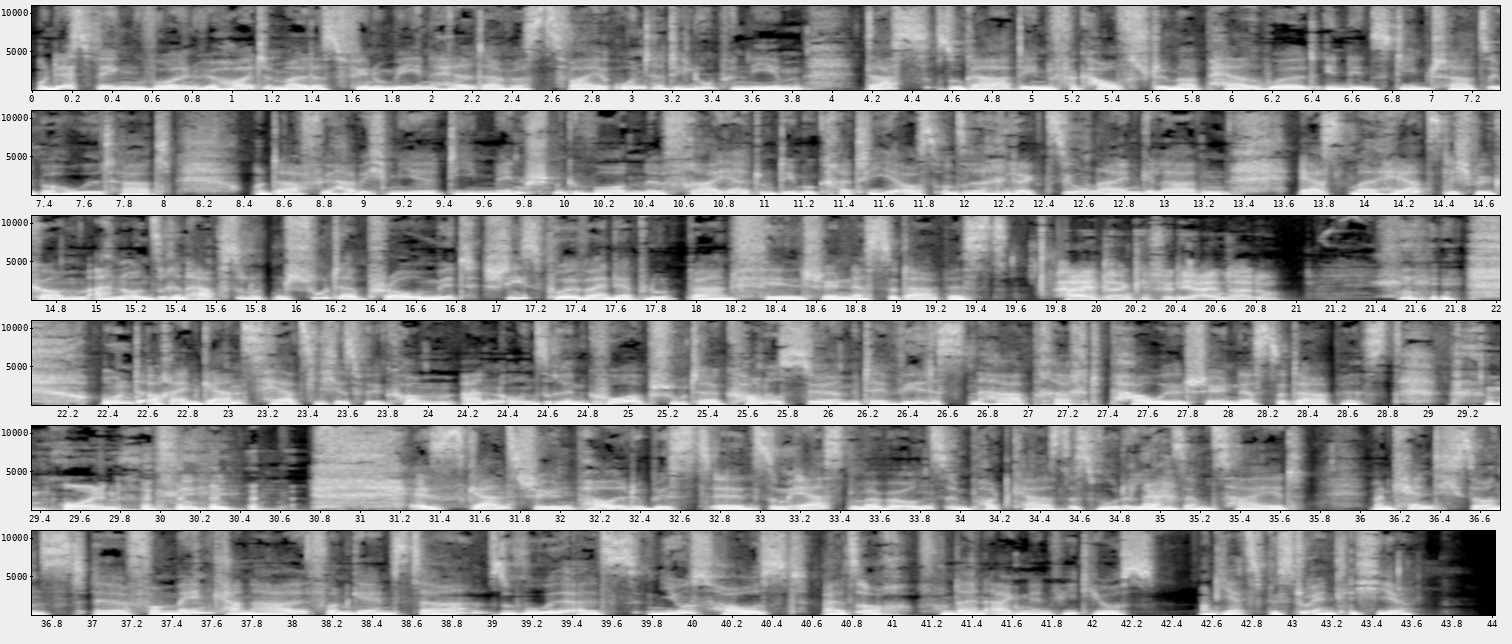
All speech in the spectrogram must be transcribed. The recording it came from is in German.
Und deswegen wollen wir heute mal das Phänomen Helldivers 2 unter die Lupe nehmen, das sogar den Verkaufsstimmer Palworld in den Steam-Charts überholt hat. Und dafür habe ich mir die menschengewordene Freiheit und Demokratie aus unserer Redaktion eingeladen. Erstmal herzlich willkommen an unseren absoluten Shooter Pro mit Schießpulver in der Blutbahn. Phil, schön, dass du da bist. Hi, danke für die Einladung. und auch ein ganz herzliches Willkommen an unseren Koop-Shooter Connoisseur mit der wildesten Haarpracht, Paul. Schön, dass du da bist. Moin. es ist ganz schön, Paul, du bist äh, zum ersten Mal bei uns im Podcast. Es wurde langsam ja. Zeit. Man kennt dich sonst äh, vom Main-Kanal von GameStar, sowohl als News-Host als auch von deinen eigenen Videos. Und jetzt bist du endlich hier.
